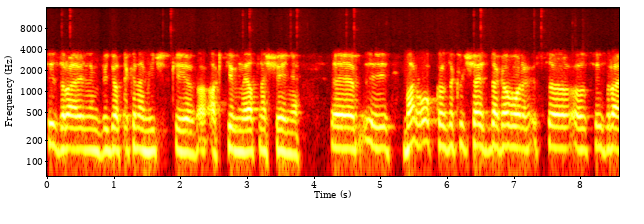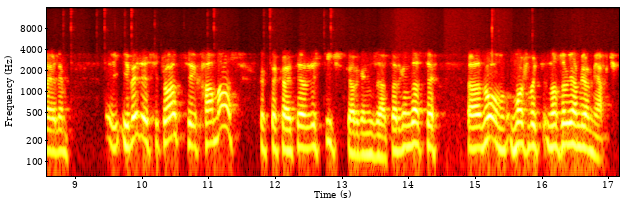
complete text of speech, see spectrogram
с Израилем ведет экономические активные отношения. Марокко заключает договор с, с Израилем. И в этой ситуации Хамас, как такая террористическая организация, организация, ну, может быть, назовем ее мягче,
